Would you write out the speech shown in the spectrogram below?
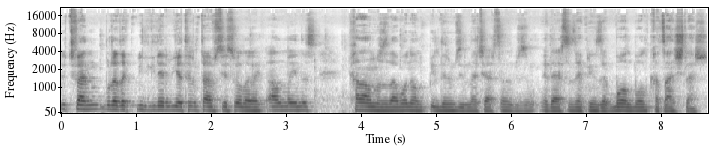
lütfen buradaki bilgileri bir yatırım tavsiyesi olarak almayınız. Kanalımıza da abone olup bildirim zilini açarsanız bizim edersiniz. Hepinize bol bol kazançlar.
